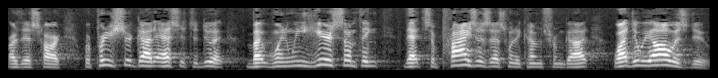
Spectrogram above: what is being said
or this hard. We're pretty sure God asked us to do it, but when we hear something that surprises us when it comes from God, what do we always do?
